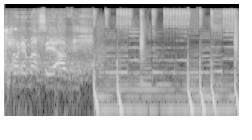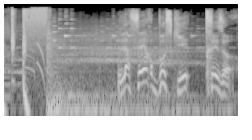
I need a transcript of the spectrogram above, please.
On est Marseillais à vie. L'affaire Bosquier, Trésor.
